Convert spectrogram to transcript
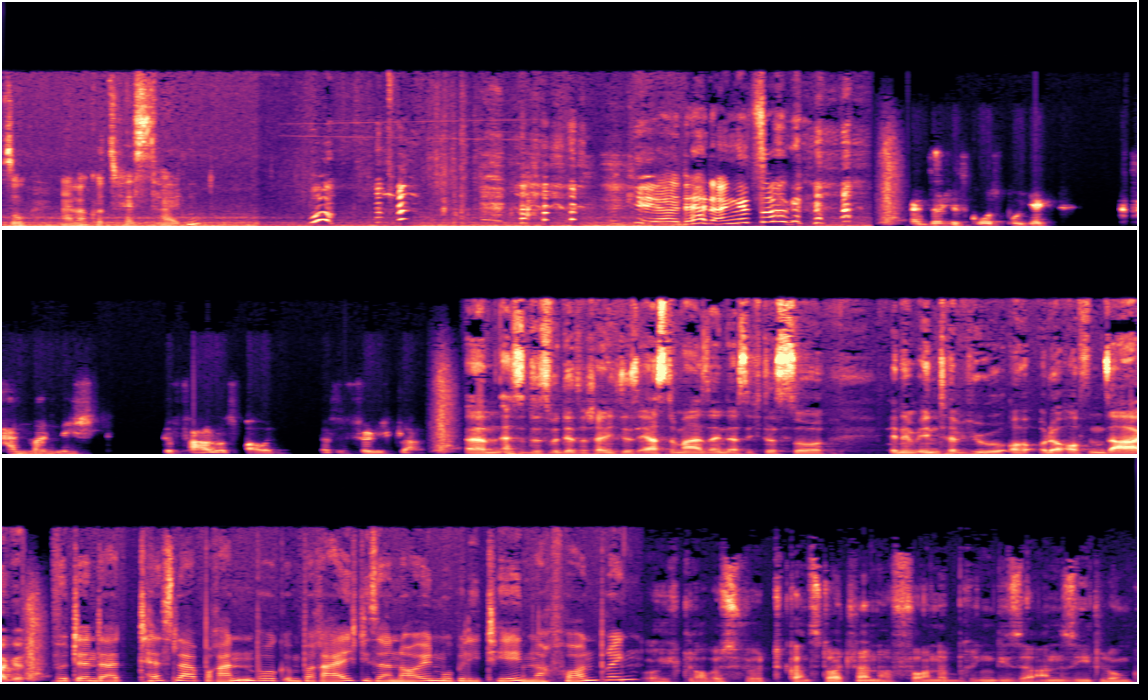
So, einmal kurz festhalten. okay, der hat angezogen. Ein solches Großprojekt kann man nicht gefahrlos bauen. Das ist völlig klar. Ähm, also das wird jetzt wahrscheinlich das erste Mal sein, dass ich das so in einem Interview oder offen sage. Wird denn da Tesla Brandenburg im Bereich dieser neuen Mobilität nach vorn bringen? Ich glaube, es wird ganz Deutschland nach vorne bringen, diese Ansiedlung.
